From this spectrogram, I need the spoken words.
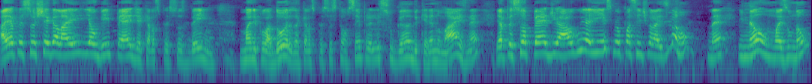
Aí a pessoa chega lá e, e alguém pede, aquelas pessoas bem manipuladoras, aquelas pessoas que estão sempre ali sugando e querendo mais, né? E a pessoa pede algo e aí esse meu paciente vai lá e diz não, né? E não, mas um não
